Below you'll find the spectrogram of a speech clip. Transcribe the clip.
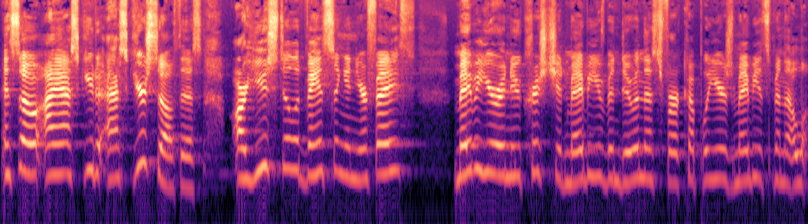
And so I ask you to ask yourself this Are you still advancing in your faith? Maybe you're a new Christian. Maybe you've been doing this for a couple of years. Maybe it's been a,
